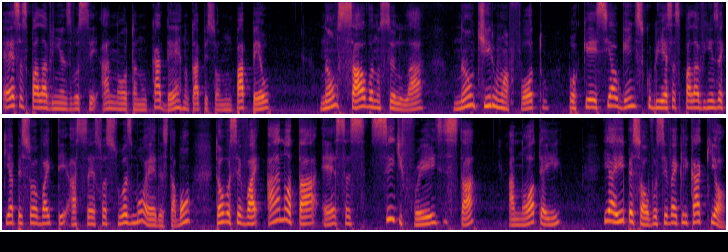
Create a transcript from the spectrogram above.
Essas palavrinhas você anota no caderno, tá, pessoal, num papel. Não salva no celular, não tira uma foto, porque se alguém descobrir essas palavrinhas aqui, a pessoa vai ter acesso às suas moedas, tá bom? Então você vai anotar essas seed phrases, tá? Anote aí. E aí, pessoal, você vai clicar aqui, ó,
